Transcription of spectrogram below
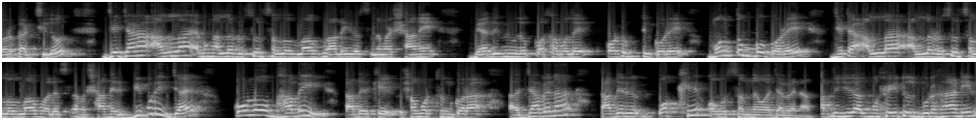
দরকার ছিল যে যারা আল্লাহ এবং আল্লাহ রসুল সাল্লাহ আলাইসাল্লামের শানে বেয়াদবিমূলক কথা বলে, কটুক্তি করে, মন্তব্য করে, যেটা আল্লাহ আল্লাহ রসুল সাল্লাহ আলাইস্লামের শানের বিপরীত যায় কোনোভাবেই তাদেরকে সমর্থন করা যাবে না। তাদের পক্ষে অবস্থান নেওয়া যাবে না। আপনি যদি আল মুহাইতুল বুরহানির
